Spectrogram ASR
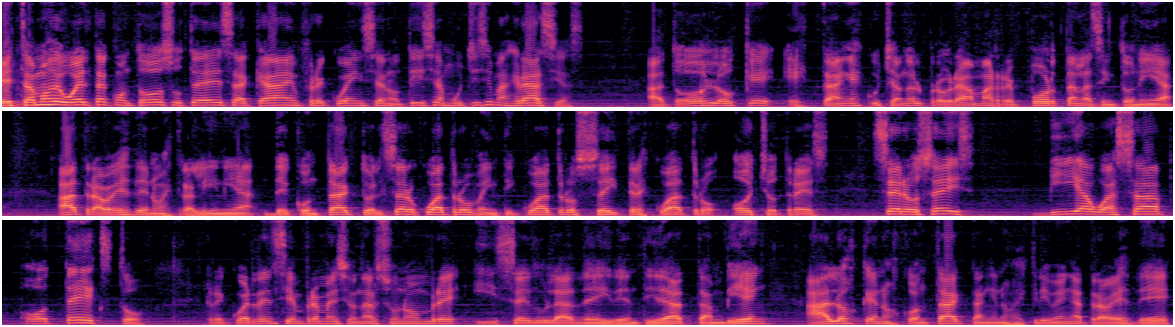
Estamos de vuelta con todos ustedes acá en Frecuencia Noticias. Muchísimas gracias a todos los que están escuchando el programa, reportan la sintonía a través de nuestra línea de contacto, el 0424-634-8306, vía WhatsApp o texto. Recuerden siempre mencionar su nombre y cédula de identidad también a los que nos contactan y nos escriben a través de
